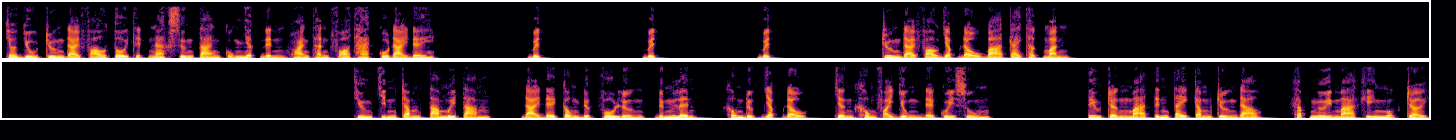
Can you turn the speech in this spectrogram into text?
cho dù Trương Đại Pháo tôi thịt nát xương tan cũng nhất định hoàn thành phó thác của Đại đế. Bịch. Bịch. Bịch. Trương Đại Pháo dập đầu ba cái thật mạnh. Chương 988, Đại đế công đức vô lượng, đứng lên, không được dập đầu, chân không phải dùng để quỳ xuống. Tiêu Trần ma tính tay cầm trường đao, khắp người ma khí ngút trời.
